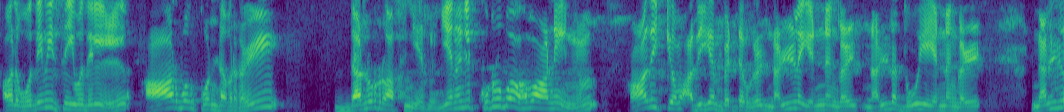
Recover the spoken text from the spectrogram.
அவர் உதவி செய்வதில் ஆர்வம் கொண்டவர்கள் தனுர் ராசினியர்கள் ஏனெனில் குரு பகவானின் ஆதிக்கம் அதிகம் பெற்றவர்கள் நல்ல எண்ணங்கள் நல்ல தூய எண்ணங்கள் நல்ல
